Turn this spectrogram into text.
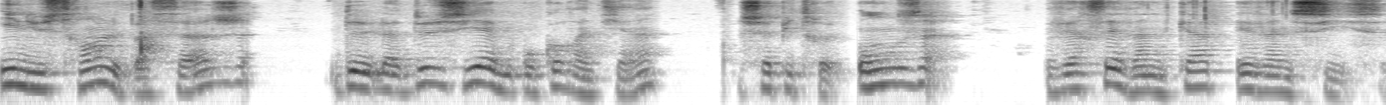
illustrant le passage de la deuxième aux Corinthiens, chapitre 11, versets 24 et 26.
